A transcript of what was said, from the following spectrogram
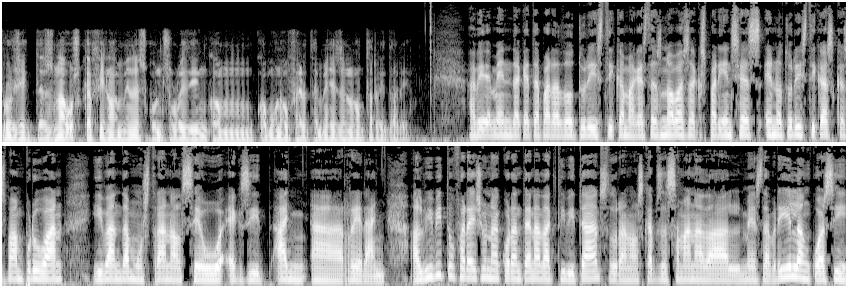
projectes nous que finalment es consolidin com, com una oferta més en el territori. Evidentment, d'aquest aparador turístic amb aquestes noves experiències enoturístiques que es van provant i van demostrant el seu èxit any eh, rere any. El Vivit ofereix una quarantena d'activitats durant els caps de setmana del mes d'abril, en quasi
